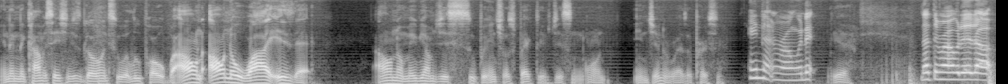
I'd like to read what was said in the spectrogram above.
And then the conversation just go into a loophole. But I don't. I don't know why is that. I don't know. Maybe I'm just super introspective, just in, on in general as a person. Ain't nothing wrong with it. Yeah. Nothing wrong with it at all.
